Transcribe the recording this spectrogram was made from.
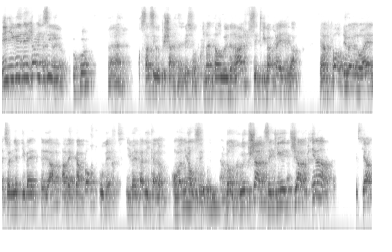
et il est déjà ici. Pourquoi? Ça, c'est le Pichat. Maintenant, le Drach, c'est qu'il ne va pas être là. La porte du Oel Moed, ça veut dire qu'il va être là avec la porte ouverte. Il va être à Nicanor. On va nuancer. Donc, le Pichat, c'est qu'il est déjà bien. Qu'est-ce qu'il y a?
